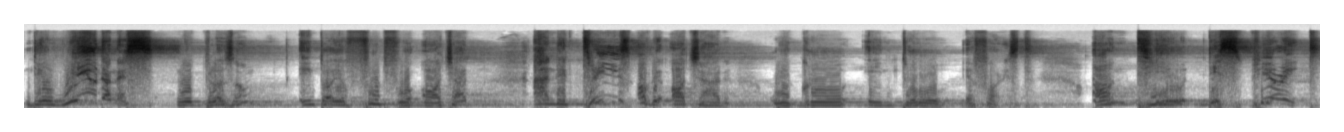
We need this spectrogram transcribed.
the wilderness will blossom into a fruitful orchard, and the trees of the orchard will grow into a forest until the Spirit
